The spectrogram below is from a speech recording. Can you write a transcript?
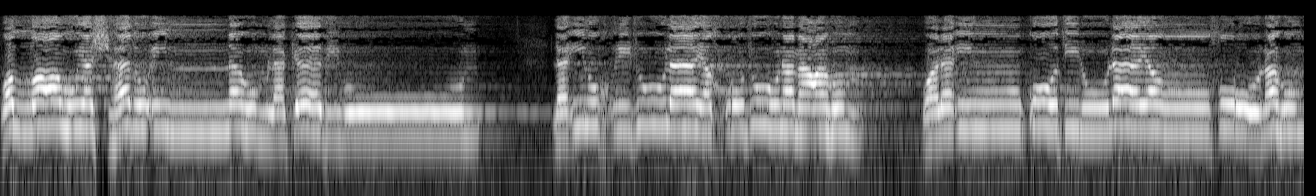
والله يشهد إنهم لكاذبون. لئن أخرجوا لا يخرجون معهم ولئن قوتلوا لا ينصرونهم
